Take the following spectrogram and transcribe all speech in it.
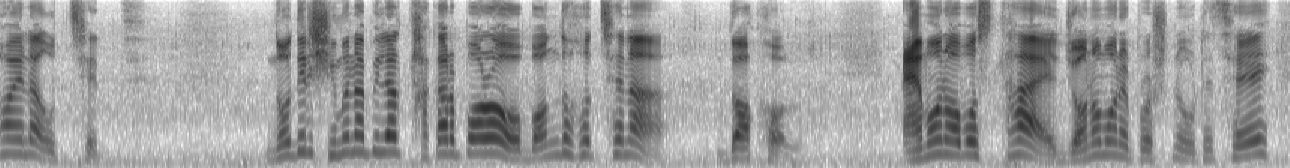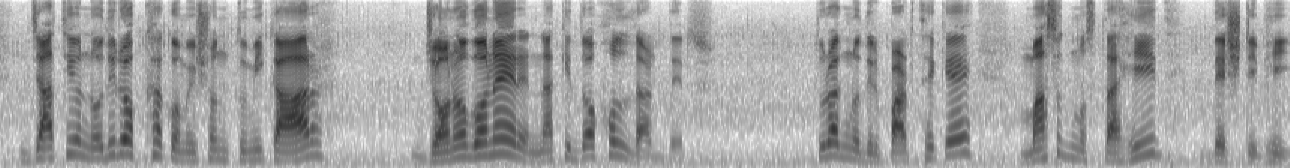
হয় না উচ্ছেদ। নদীর সীমানা পিলার থাকার পরও বন্ধ হচ্ছে না। দখল। এমন অবস্থায় জনমনে প্রশ্ন উঠেছে, জাতীয় নদী রক্ষা কমিশন তুমি কার? জনগণের নাকি দখলদারদের? তুরাগ নদীর পাড় থেকে মাসুদ মুস্তাহিদ, দেশ টিভি।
